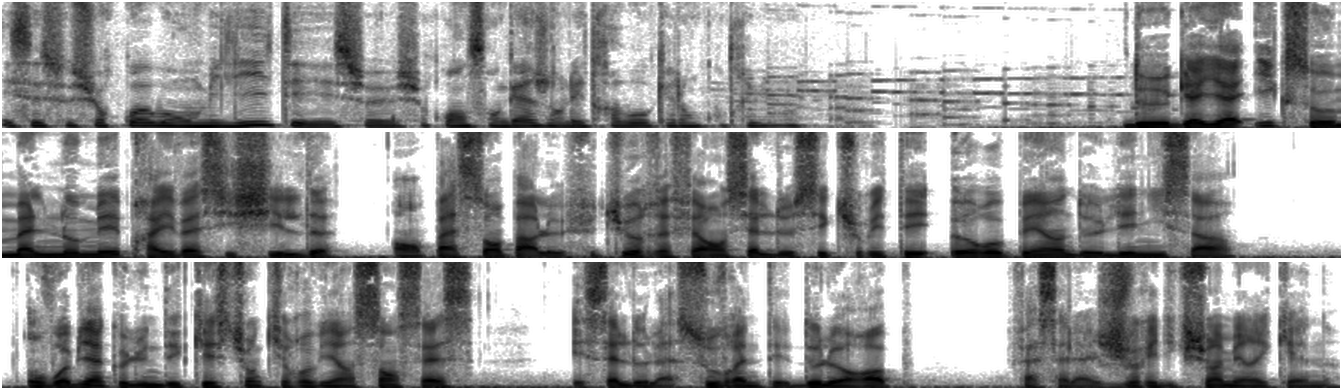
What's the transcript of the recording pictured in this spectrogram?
et c'est ce sur quoi on milite et ce sur quoi on s'engage dans les travaux auxquels on contribue. De Gaia X au mal nommé Privacy Shield, en passant par le futur référentiel de sécurité européen de l'ENISA, on voit bien que l'une des questions qui revient sans cesse est celle de la souveraineté de l'Europe face à la juridiction américaine.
